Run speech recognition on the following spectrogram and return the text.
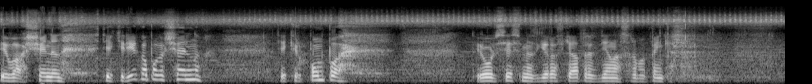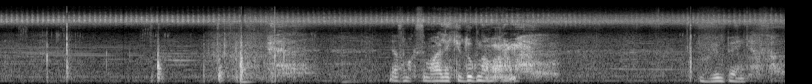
Tai va, šiandien tiek ir rėką pakačelinam, tiek ir pompą. Tai jau ilsėsimės geras keturias dienas arba penkias. Nes maksimaliai iki dugno varoma. 25.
